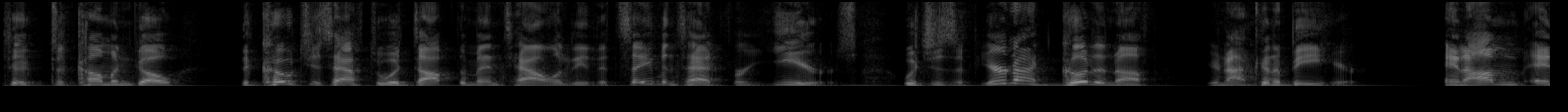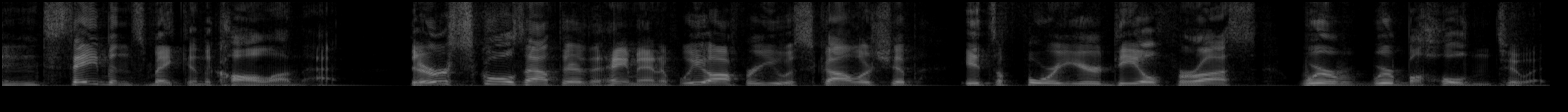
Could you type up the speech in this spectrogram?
to, to come and go, the coaches have to adopt the mentality that Saban's had for years, which is if you're not good enough, you're not going to be here. And I'm and Saban's making the call on that. There are schools out there that, hey man, if we offer you a scholarship, it's a four year deal for us. We're we're beholden to it.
